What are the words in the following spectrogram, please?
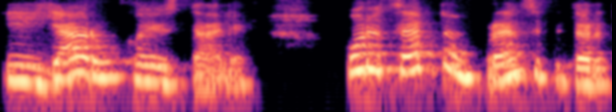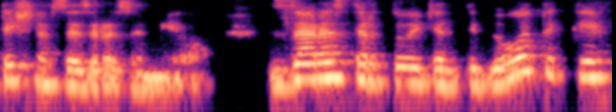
І я рухаюсь далі. По рецептам, в принципі, теоретично все зрозуміло. Зараз стартують антибіотики, е,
